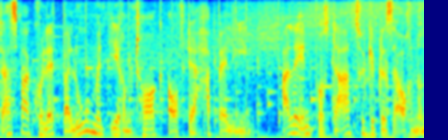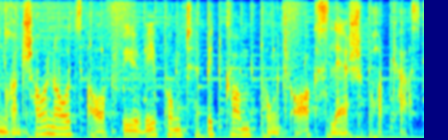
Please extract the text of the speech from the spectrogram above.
Das war Colette Balou mit ihrem Talk auf der Hub Berlin. Alle Infos dazu gibt es auch in unseren Shownotes auf www.bitkom.org/podcast.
